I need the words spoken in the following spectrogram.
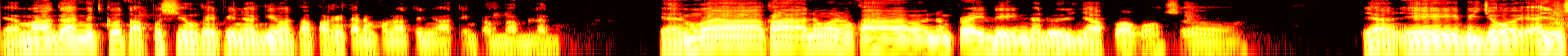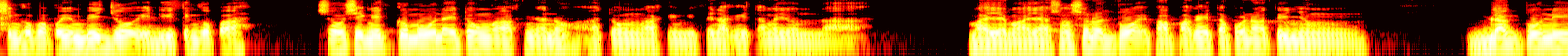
yan, mga gamit ko tapos yung kay Pinoy Agimat, papakita rin po natin yung ating pagbablog. Yan, mga ka, ano ano, ka, ng Friday, nadulo niya po ako. So, yan, i-video, ayusin ko pa po yung video, editing ko pa. So singit ko muna itong aking ano, atong aking ipinakita ngayon na maya-maya. So sunod po ipapakita po natin yung vlog po ni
